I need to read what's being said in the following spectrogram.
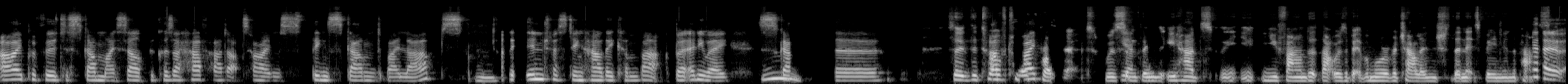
i prefer to scan myself because i have had at times things scanned by labs mm. and it's interesting how they come back but anyway scan mm. uh, so the 1212 project was yeah. something that you had you found that that was a bit of a more of a challenge than it's been in the past yeah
